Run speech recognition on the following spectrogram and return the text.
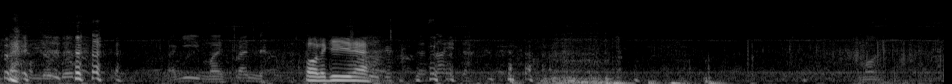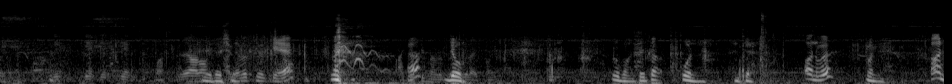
Try from the berm. Lagi my front. Oh, lagi ni. ah. Come on. Get get get get. Dia dah shoot. Okay eh? Jom. Rumah dia tak on. Ah. On apa? On. On.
